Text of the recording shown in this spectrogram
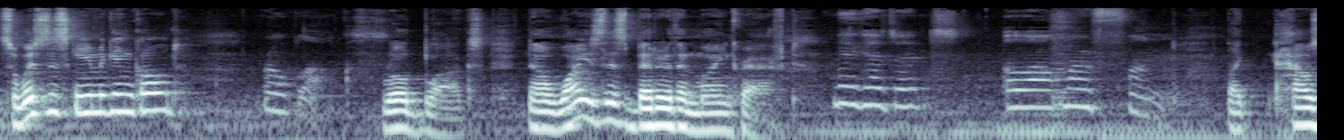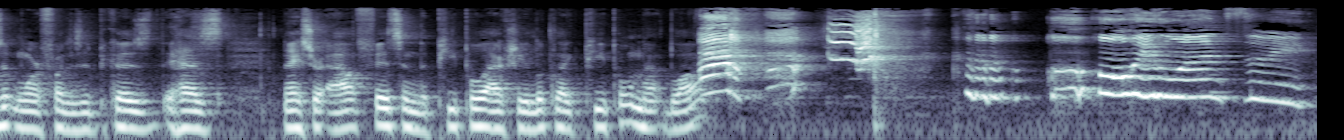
So what's this game again called? Roblox. Roadblocks. Now, why is this better than Minecraft? Because it's a lot more fun. Like, how is it more fun? Is it because it has nicer outfits and the people actually look like people, not blocks? oh, he wants me.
